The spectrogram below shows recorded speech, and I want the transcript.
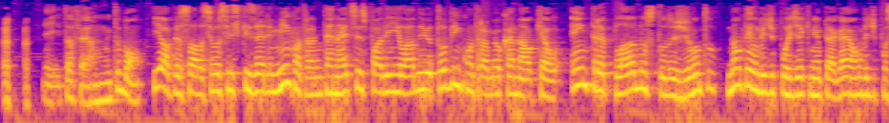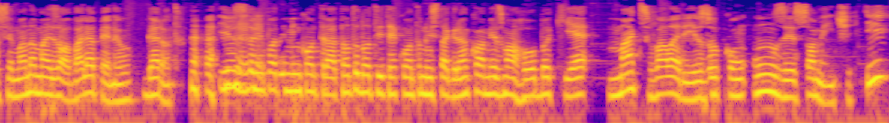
Eita ferro, muito bom. E ó, pessoal, se vocês quiserem me encontrar na internet, vocês podem ir lá no YouTube e encontrar o meu canal, que é o Entre Planos, tudo junto. Não tem um vídeo por dia que nem o PH, é um vídeo por semana, mas ó, vale a pena, eu garanto. e vocês também podem me encontrar tanto no Twitter quanto no Instagram com a mesma arroba, que é Max Valarezo, com um Z somente. E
